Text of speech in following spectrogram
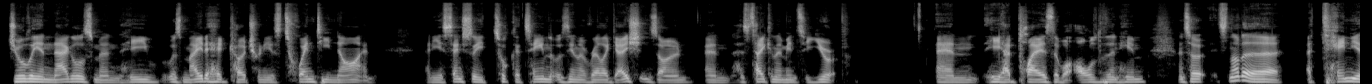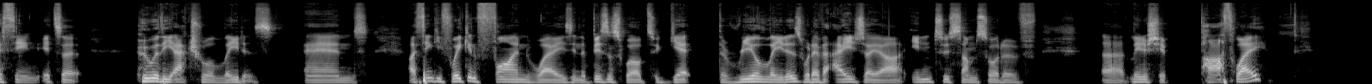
Julian Nagelsmann. He was made a head coach when he was 29, and he essentially took a team that was in a relegation zone and has taken them into Europe. And he had players that were older than him. And so it's not a, a tenure thing, it's a who are the actual leaders. And I think if we can find ways in the business world to get the real leaders, whatever age they are, into some sort of uh, leadership pathway,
